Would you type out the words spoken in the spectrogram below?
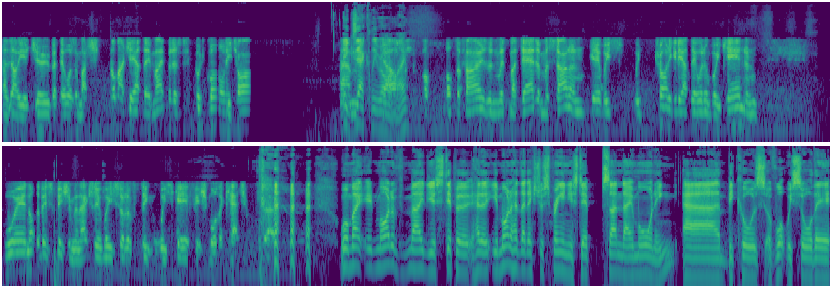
a only Jew, but there wasn't much, not much out there, mate. But it's good quality time. Um, exactly right, you know, mate. Off, off the phones and with my dad and my son, and yeah, we we try to get out there whenever we can, and we're not the best fishermen. Actually, we sort of think we scare fish more than catch them. So. Well, mate, it might have made you step a, had a, you might have had that extra spring in your step Sunday morning uh, because of what we saw there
